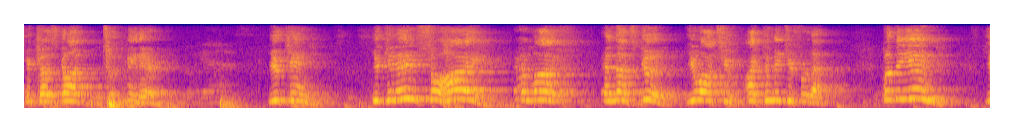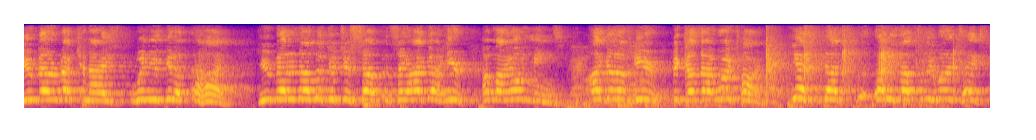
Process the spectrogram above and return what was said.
Because God took me there. You can you can aim so high in life, and that's good. You ought to. I commend you for that. But the end, you better recognize when you get up high. You better not look at yourself and say, I got here of my own means. I got up here because I worked hard. Yes, that's, that is absolutely what it takes.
